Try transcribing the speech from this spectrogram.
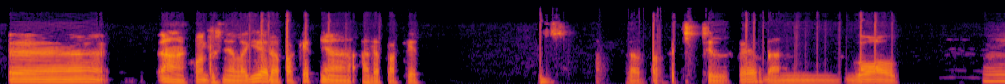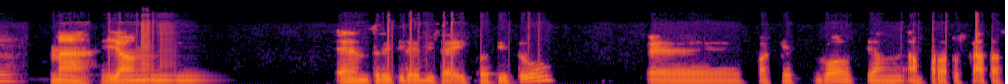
Eh, nah, kontesnya lagi ada paketnya, ada paket ada paket silver dan gold. Hmm. Nah, yang entry tidak bisa ikut itu eh paket gold yang 400 ke atas.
